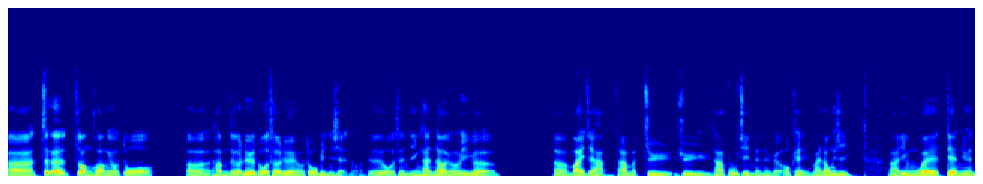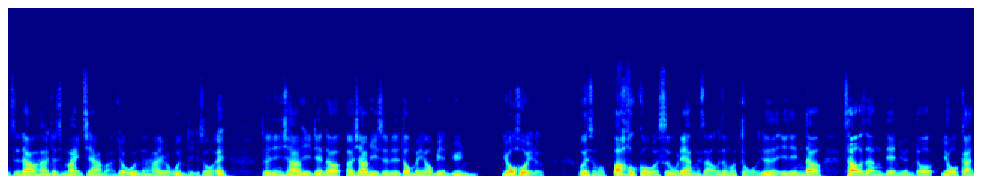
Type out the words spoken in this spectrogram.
呃，这个状况有多呃，他们这个掠夺策略有多明显哦？就是我曾经看到有一个呃卖家，他们去去他附近的那个 OK 买东西啊，因为店员知道他就是卖家嘛，就问了他一个问题说：“哎。”最近虾皮店到呃虾皮是不是都没有免运优惠了？为什么包裹数量少这么多？就是已经到超商店员都有感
